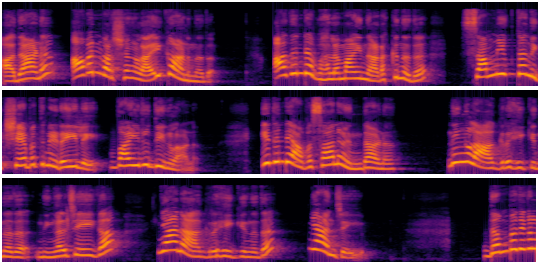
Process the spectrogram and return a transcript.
അതാണ് അവൻ വർഷങ്ങളായി കാണുന്നത്. അതിന്റെ ഫലമായി നടക്കുന്നത് സംയുക്ത നിക്ഷേപത്തിനിടയിലെ വൈരുദ്ധ്യങ്ങളാണ്. ഇതിന്റെ അവസാനം എന്താണ്? നിങ്ങൾ ആഗ്രഹിക്കുന്നത് നിങ്ങൾ ചെയ്യുക ഞാൻ ആഗ്രഹിക്കുന്നത് ഞാൻ ചെയ്യും. ദമ്പതികൾ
